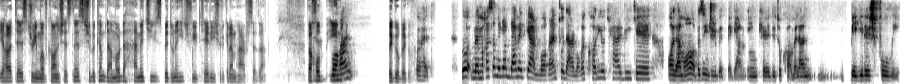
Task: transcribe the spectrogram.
یه حالت stream of consciousness شروع کردم در مورد همه چیز بدون هیچ فیلتری شروع کردم حرف زدن. و خب این واقعا بگو بگو. می‌خواستم بگم دمت گرم. واقعا تو در واقع کاریو کردی که آدما بذار اینجوری بهت بگم. این کردیتو کاملا بگیرش فولی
